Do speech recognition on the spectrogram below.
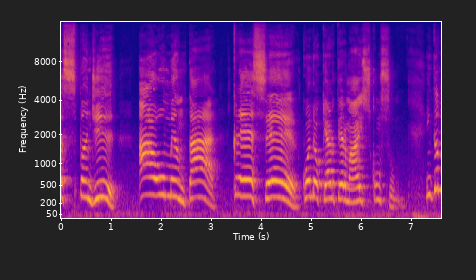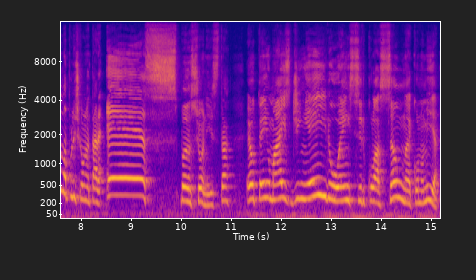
expandir, aumentar, crescer, quando eu quero ter mais consumo. Então, numa política monetária expansionista, eu tenho mais dinheiro em circulação na economia.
